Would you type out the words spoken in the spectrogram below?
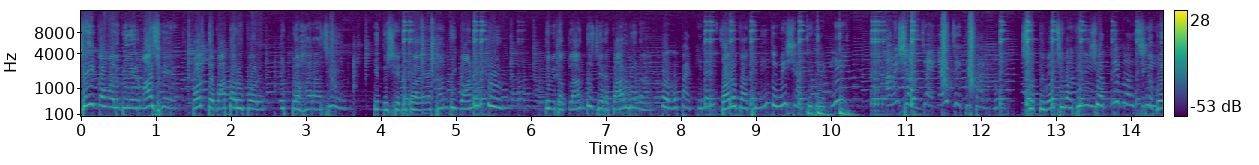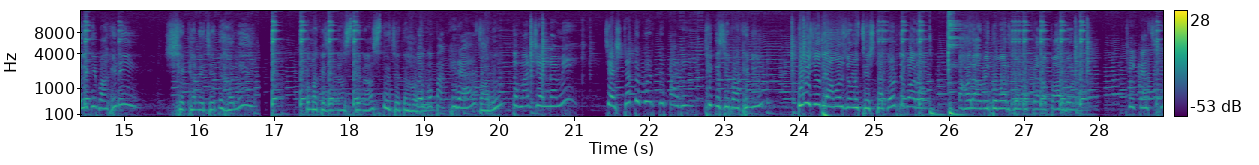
সেই কমল বিলের মাঝে পদ্ম পাতার উপর একটু আহার আছে কিন্তু সেটা তো এখান থেকে অনেক দূর। তুমি তো ক্লান্ত যেতে পারবে না। ওগো পাখিরাজ বলো পাখিনি। তুমি সাথে থাকলে আমি সব জায়গায় যেতে পারব। সত্যি বলছো পাখিনি? সত্যি বলছি। বলে কি পাখিনি? সেখানে যেতে হলে তোমাকে যে নাচতে নাচতে যেতে হবে। ওগো পাখিরাজ বলো। তোমার জন্য আমি চেষ্টা তো করতে পারি। ঠিক আছে পাখিনি। তুমি যদি আমার জন্য চেষ্টা করতে পারো তাহলে আমি তোমার জন্য কেন পারব না? ঠিক আছে।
